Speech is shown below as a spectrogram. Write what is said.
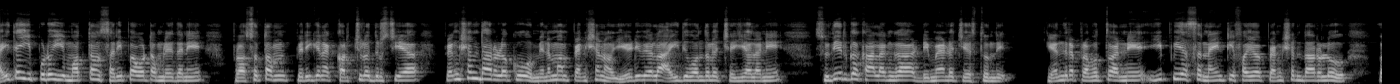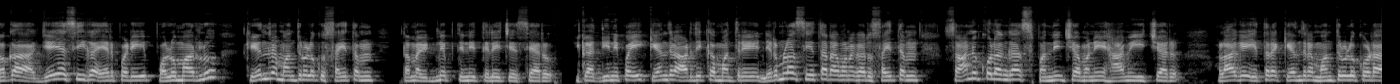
అయితే ఇప్పుడు ఈ మొత్తం సరిపోవటం లేదని ప్రస్తుతం పెరిగిన ఖర్చుల దృష్ట్యా పెన్షన్దారులకు మినిమం పెన్షన్ ఏడు వేల ఐదు వందలు చేయాలని సుదీర్ఘకాలంగా డిమాండ్ చేస్తుంది. కేంద్ర ప్రభుత్వాన్ని ఈపీఎస్ నైంటీ ఫైవ్ పెన్షన్దారులు ఒక జేఏసీగా ఏర్పడి పలుమార్లు కేంద్ర మంత్రులకు సైతం తమ విజ్ఞప్తిని తెలియజేశారు ఇక దీనిపై కేంద్ర ఆర్థిక మంత్రి నిర్మలా సీతారామన్ గారు సైతం సానుకూలంగా స్పందించామని హామీ ఇచ్చారు. అలాగే ఇతర కేంద్ర మంత్రులు కూడా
